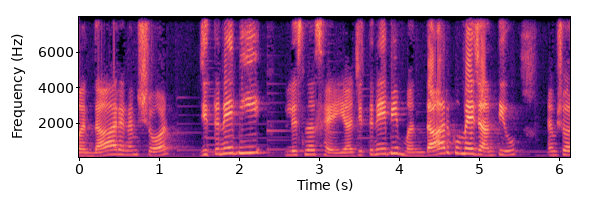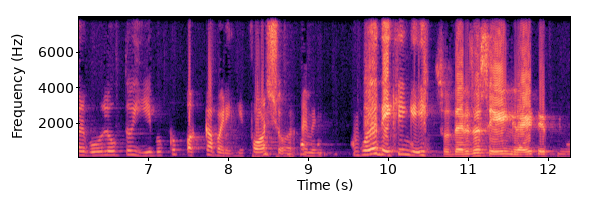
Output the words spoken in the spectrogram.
Mandar and I am sure जितने भी लिसनर्स है या जितने भी मंदार को मैं जानती हूँ आई एम श्योर वो लोग तो ये बुक को पक्का पढ़ेंगे फॉर श्योर आई मीन वो तो देखेंगे ही so there is a saying right if you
